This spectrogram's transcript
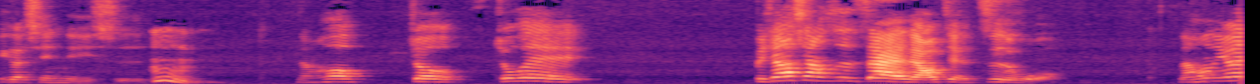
一个心理师，嗯，然后就就会比较像是在了解自我，然后因为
